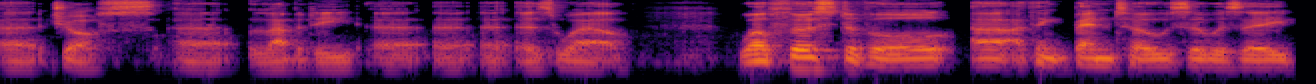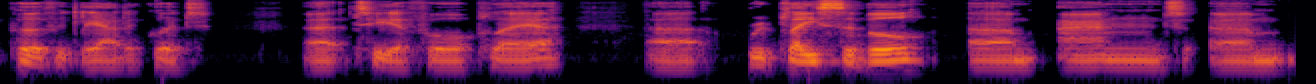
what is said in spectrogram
uh, Joss uh, Labadie uh, as well. Well, first of all, I think Ben Tozer was a perfectly adequate tier four player, replaceable, um, and um,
